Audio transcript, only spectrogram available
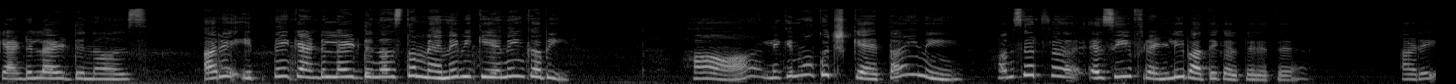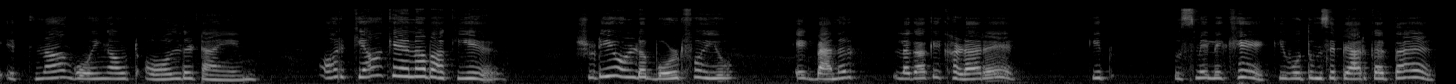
candle light dinners अरे, इतने कैंडल लाइट डिनर्स तो मैंने भी किए नहीं कभी। हाँ लेकिन वो कुछ कहता ही नहीं। हम सिर्फ़ ऐसी फ्रेंडली बातें करते रहते हैं। अरे, इतना going out all the time और क्या कहना बाकी है? Should he hold a board for you एक बैनर लगा के खड़ा रहे कि उसमें लिखे कि वो तुमसे प्यार करता है।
